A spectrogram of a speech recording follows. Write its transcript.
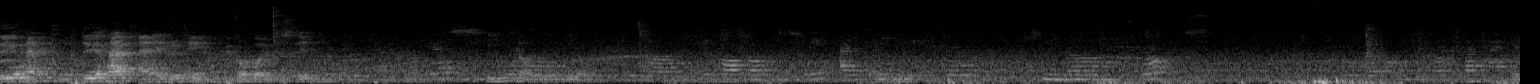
Do you have do you have any routine before going to sleep? Yes. No. I to the books to.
